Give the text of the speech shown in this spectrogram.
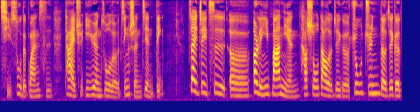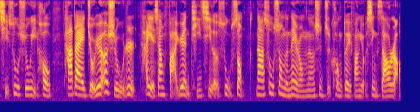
起诉的官司，他还去医院做了精神鉴定。在这次呃，二零一八年，他收到了这个朱军的这个起诉书以后，他在九月二十五日，他也向法院提起了诉讼。那诉讼的内容呢，是指控对方有性骚扰。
